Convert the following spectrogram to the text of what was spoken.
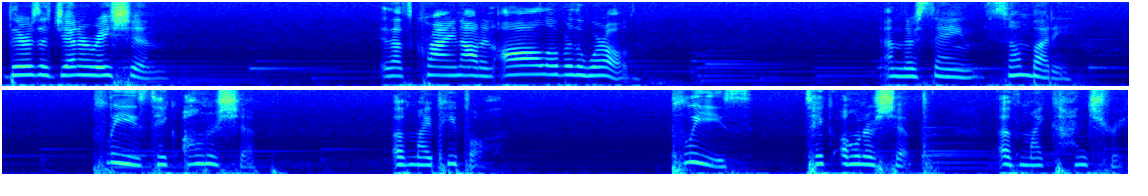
there's a generation that's crying out and all over the world. And they're saying, somebody, please take ownership of my people. Please take ownership of my country.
